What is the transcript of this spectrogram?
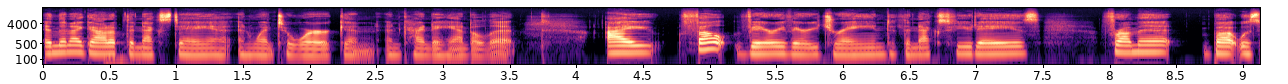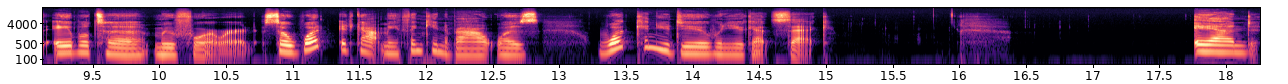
And then I got up the next day and went to work and, and kind of handled it. I felt very, very drained the next few days from it, but was able to move forward. So, what it got me thinking about was what can you do when you get sick? And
